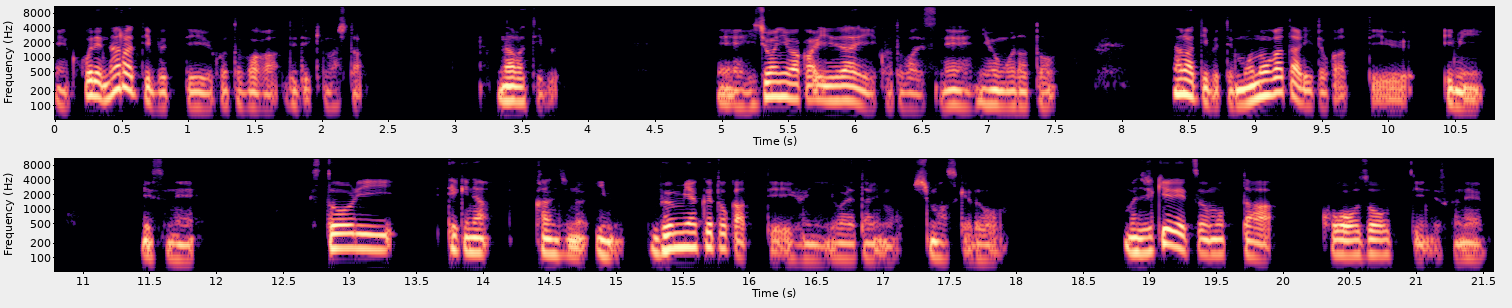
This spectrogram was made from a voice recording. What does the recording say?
えー、ここでナラティブっていう言葉が出てきました。ナラティブ。えー、非常にわかりづらい言葉ですね。日本語だと。ナラティブって物語とかっていう意味ですね。ストーリー的な感じの意味。文脈とかっていうふうに言われたりもしますけど、まあ、時系列を持った構造っていうんですかね。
